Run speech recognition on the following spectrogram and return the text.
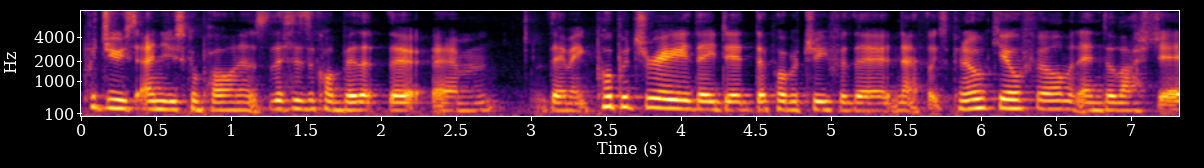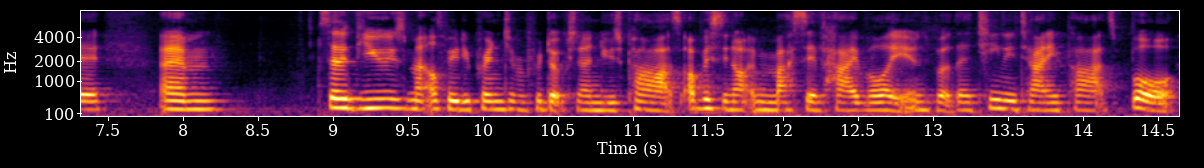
produce end use components. This is a company that, that um, they make puppetry. They did the puppetry for the Netflix Pinocchio film at the end of last year. Um, so they've used metal 3D printing for production and use parts. Obviously not in massive high volumes, but they're teeny tiny parts. But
